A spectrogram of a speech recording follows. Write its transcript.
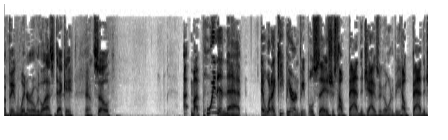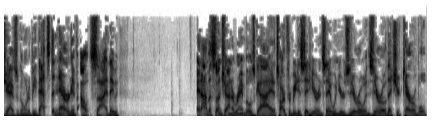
a big winner over the last decade. Yeah. So, my point in that, and what I keep hearing people say is just how bad the Jags are going to be, how bad the Jags are going to be. That's the narrative outside. They, and I'm a sunshine and rainbows guy. and It's hard for me to sit here and say when you're zero and zero that you're terrible.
